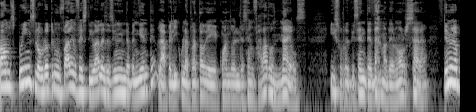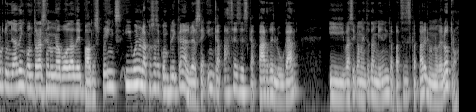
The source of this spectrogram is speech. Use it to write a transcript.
Palm Springs logró triunfar en festivales de cine independiente. La película trata de cuando el desenfadado Niles y su reticente dama de honor Sara tienen la oportunidad de encontrarse en una boda de Palm Springs y bueno, la cosa se complica al verse incapaces de escapar del lugar y básicamente también incapaces de escapar el uno del otro.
